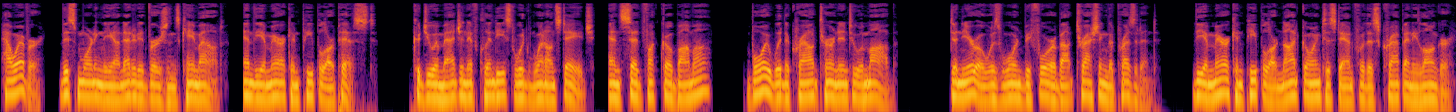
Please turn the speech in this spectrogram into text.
However, this morning the unedited versions came out, and the American people are pissed. Could you imagine if Clint Eastwood went on stage and said fuck Obama? Boy would the crowd turn into a mob. De Niro was warned before about trashing the president. The American people are not going to stand for this crap any longer.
